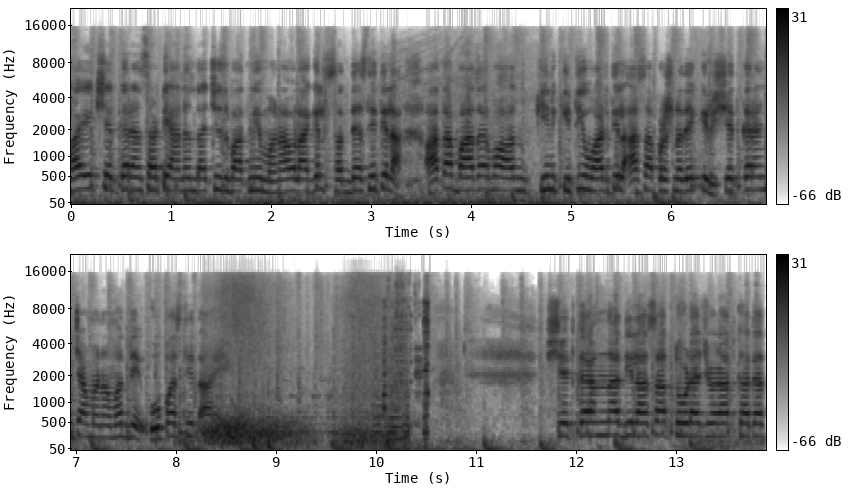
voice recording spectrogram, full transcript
हा एक शेतकऱ्यांसाठी आनंदाचीच बातमी म्हणावं लागेल सद्यस्थितीला. आता बाजारभाव आणखीन किती वाढतील असा प्रश्न देखील शेतकऱ्यांच्या मनामध्ये उपस्थित आहे. शेतकऱ्यांना दिलासा थोड्याच वेळात खात्यात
